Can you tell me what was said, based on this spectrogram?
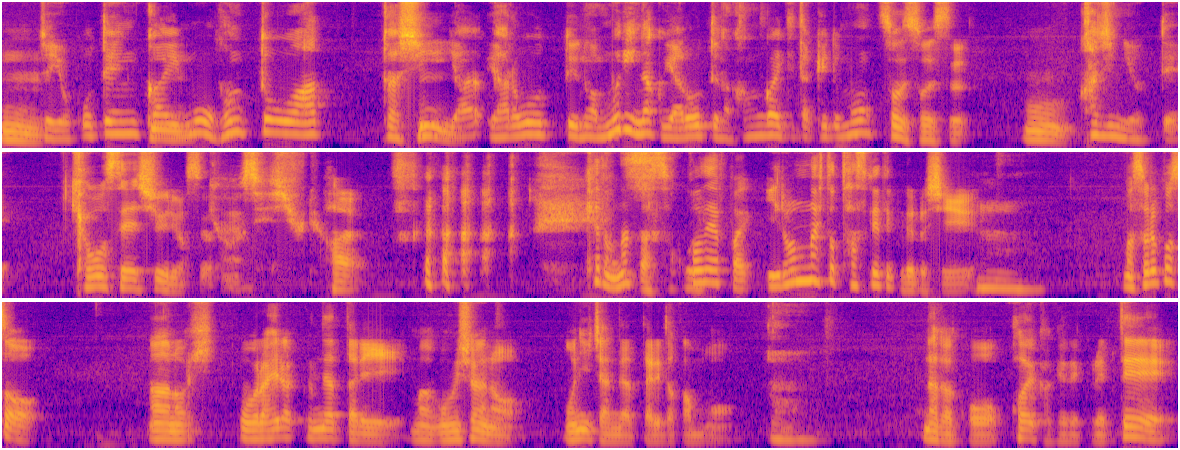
うんじゃあ横展開も本当はあったし、うんややろうっていうのは無理なくやろうっていうのは考えてたけども、そうです、そうです。うん。火事によって強制終了ですよね。強制終了。はい。けどなんかそこでやっぱりいろんな人助けてくれるしう、ん。まあそれこそ、あの、ひ小倉平くんであったり、まあゴミ所有のお兄ちゃんであったりとかも、うん。なんかこう声かけてくれて、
